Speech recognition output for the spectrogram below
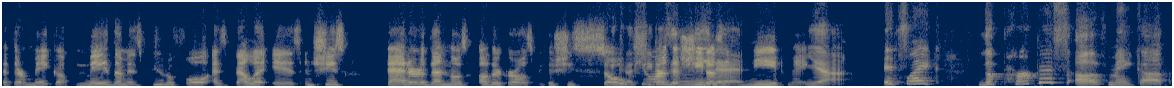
that their makeup made them as beautiful as Bella is, and she's better than those other girls because she's so Because she pure that she doesn't it. need makeup. Yeah. It's like the purpose of makeup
